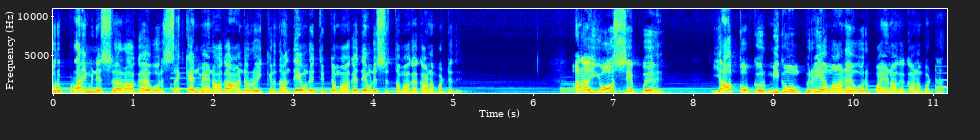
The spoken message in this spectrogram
ஒரு பிரைம் மினிஸ்டராக ஒரு செகண்ட் மேனாக ஆண்டவர் வைக்கிறது தான் தேவனுடைய திட்டமாக தேவனுடைய சித்தமாக காணப்பட்டது. ஆனால் யோசேப்பு யாக்கோப்க்கு ஒரு மிகவும் பிரியமான ஒரு பையனாக காணப்பட்டார்.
